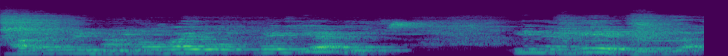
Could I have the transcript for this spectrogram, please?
મારા જે નાનો ભાઈ થઈ ગયા ને એને બે છોકરા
